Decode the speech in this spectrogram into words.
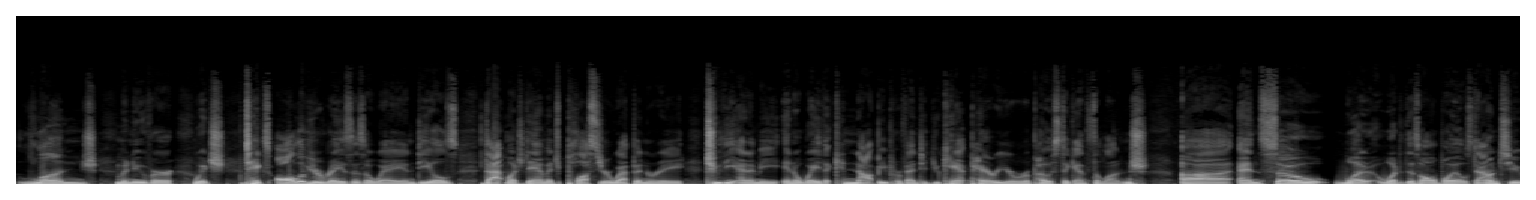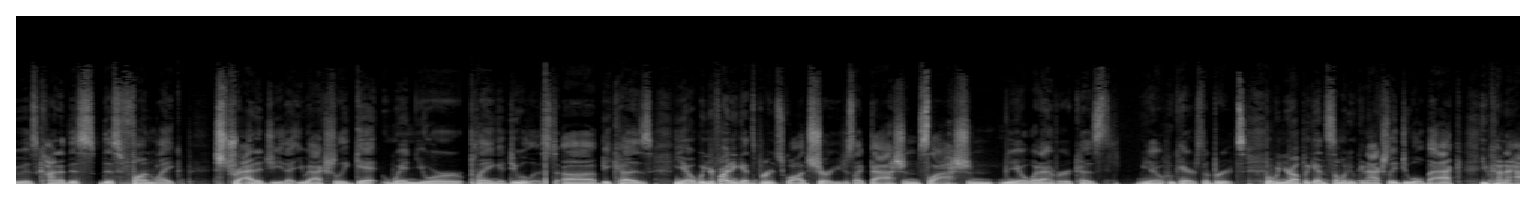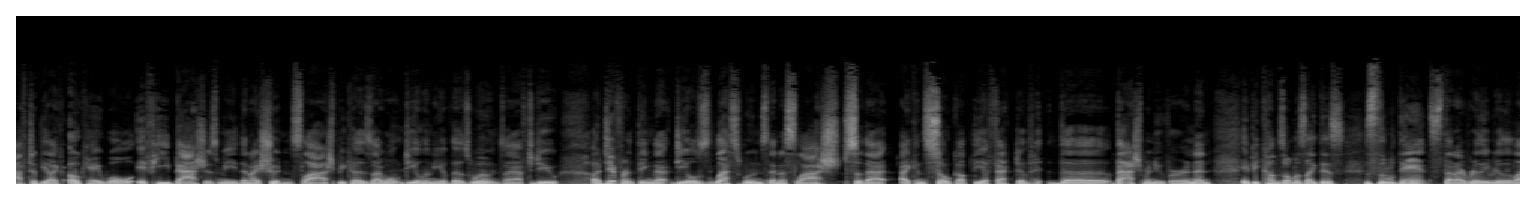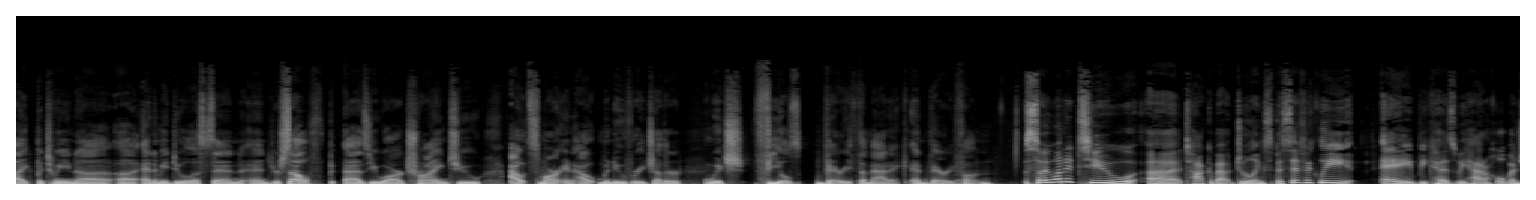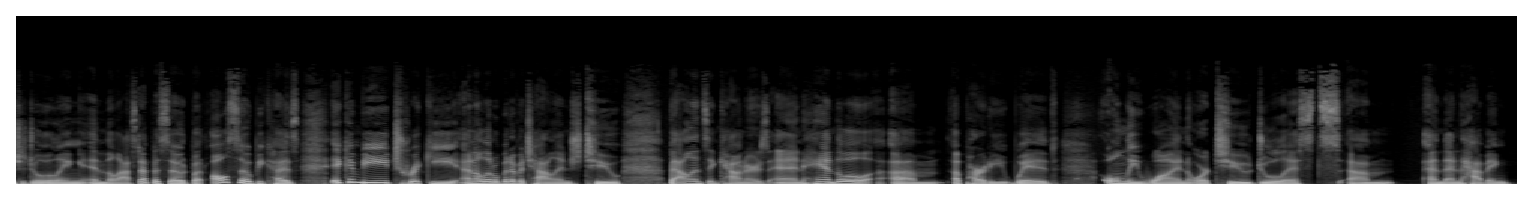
maneuver, which takes all of your raises away and deals that much damage plus your weaponry to the enemy in a way that cannot be prevented. You can't parry or riposte against a lunge. Uh, and so what what this all boils down to is kind of this this fun like strategy that you actually get when you're playing a duelist. Uh, because you know when you're fighting against brute squads, sure you just like bash and slash and you know whatever because you know who cares they're brutes. But when you're up against someone who can actually duel back, you kind of have to be like, okay, well if he bashes me, then I shouldn't slash because I won't deal any of those wounds. I have to do a different thing that deals less wounds than a slash so that I can soak up the effect of the bash maneuver. And then it becomes almost like this this little dance that I really really like between uh, uh, enemy duelists and and yourself as you are trying to outsmart and outmaneuver each other, which feels very thematic and very fun. So I wanted to uh, talk about dueling specifically. A, because we had a whole bunch of dueling in the last episode, but also because it can be tricky and a little bit of a challenge to balance encounters and handle um, a party with only one or two duelists. Um, and then having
